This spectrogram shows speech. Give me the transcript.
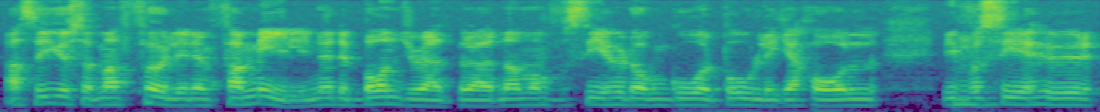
Alltså just att man följer en familj. Nu är det Bondurant-bröderna, man får se hur de går på olika håll. Vi får se hur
